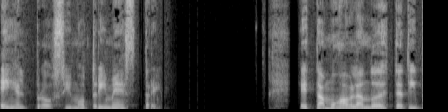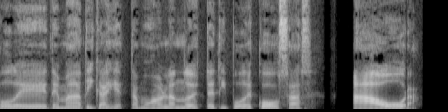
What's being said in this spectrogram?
en el próximo trimestre. Estamos hablando de este tipo de temáticas y estamos hablando de este tipo de cosas ahora.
